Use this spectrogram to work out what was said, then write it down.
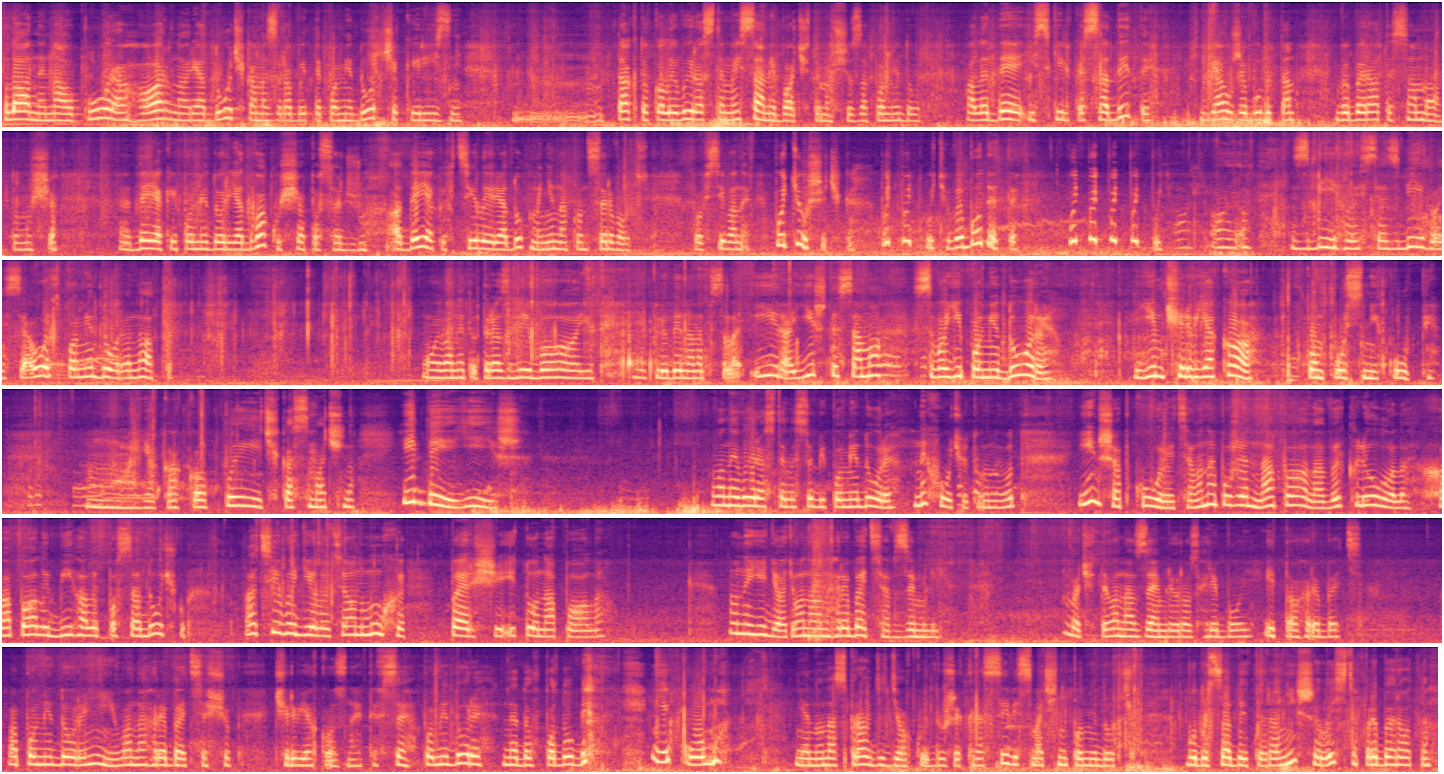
плани на опорах, гарно, рядочками зробити помідорчики різні. Так то, коли виросте, ми і самі бачитимемо, що за помідор. Але де і скільки садити, я вже буду там вибирати сама, тому що е, деякий помідор я два куща посаджу, а деяких цілий рядок мені на консервацію. Бо всі вони Путюшечка, путь-путь-путь, ви будете? Путь-путь-путь-путь-путь. Збіглися, збіглися. Ось помідори, нато. Ой, вони тут розгрібають, як людина написала. Іра, їжте сама свої помідори, їм черв'яка в компостній купі. Ой, яка копичка смачна. Іди, їж. Вони виростили собі помідори. Не хочуть вони. От інша б куриця, вона б уже напала, викльовувала, хапали, бігали по садочку. А ці виділиться, он мухи перші і то напали. Ну, не їдять, вона он гребеться в землі. Бачите, вона землю розгрібає і та гребеться. А помідори ні, вона гребеться, щоб черв'яко знайти. Все, помідори не до вподоби нікому. Ні, ну насправді дякую. Дуже красиві, смачні помідорчики. Буду садити раніше, листя прибирати,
